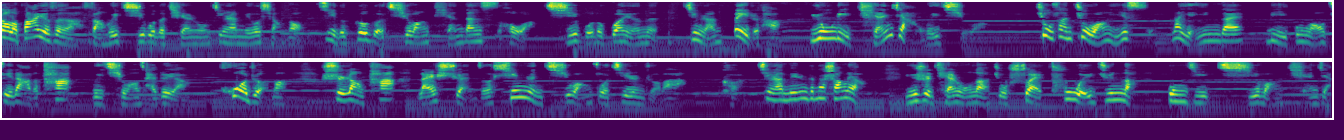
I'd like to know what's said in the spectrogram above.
到了八月份啊，返回齐国的田荣竟然没有想到，自己的哥哥齐王田丹死后啊，齐国的官员们竟然背着他拥立田甲为齐王。就算旧王已死。那也应该立功劳最大的他为齐王才对啊，或者嘛是让他来选择新任齐王做继任者吧。可竟然没人跟他商量，于是田荣呢就率突围军呢攻击齐王田甲，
